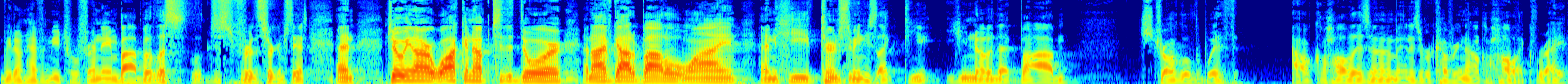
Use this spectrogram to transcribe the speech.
we don't have a mutual friend named Bob, but let's just for the circumstance. And Joey and I are walking up to the door, and I've got a bottle of wine, and he turns to me and he's like, "Do you you know that Bob struggled with alcoholism and is a recovering alcoholic, right?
